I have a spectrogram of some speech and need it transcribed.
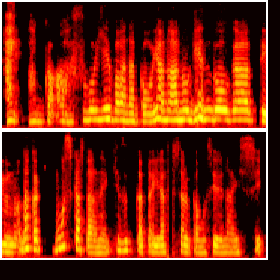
はい。なんか、あ、そういえばなんか親のあの言動がっていうのは、なんかもしかしたらね、気づく方いらっしゃるかもしれないし。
